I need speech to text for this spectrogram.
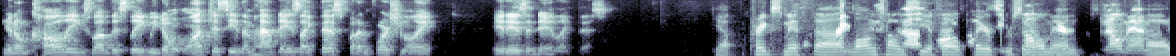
you know, colleagues love this league. We don't want to see them have days like this, but unfortunately, it is a day like this. Yep, Craig Smith, uh, longtime uh, CFL player, personnel man, personnel man, uh,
